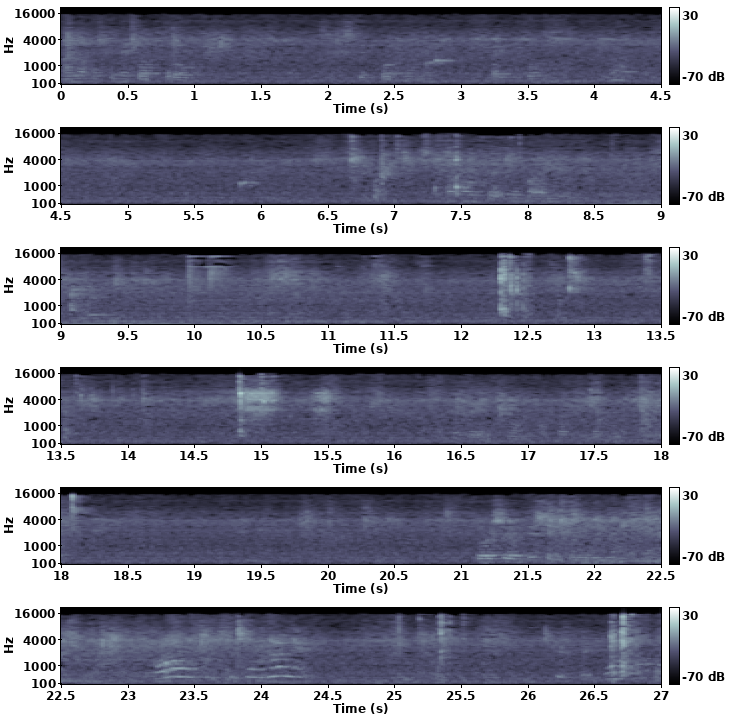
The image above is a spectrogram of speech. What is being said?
Anak ko may 4. 64 naman. 5 po. Ako sa ito ba yun? Puro swerte sa ito na. Oh, 64 na eh. 54 ako.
